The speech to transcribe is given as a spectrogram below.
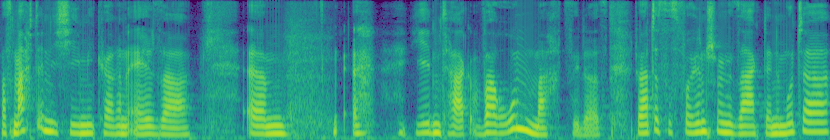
was macht denn die Chemikerin Elsa ähm, äh, jeden Tag? Warum macht sie das? Du hattest es vorhin schon gesagt, deine Mutter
